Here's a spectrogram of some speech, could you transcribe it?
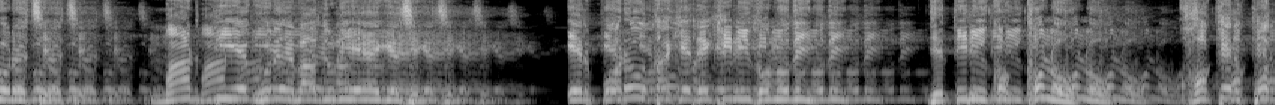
করেছে, মাঠ দিয়ে ঘুরে বাদুড়িয়ে গেছে। এরপরেও তাকে দেখিনি কোনোদিন যে তিনি কখনো হকের পথ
